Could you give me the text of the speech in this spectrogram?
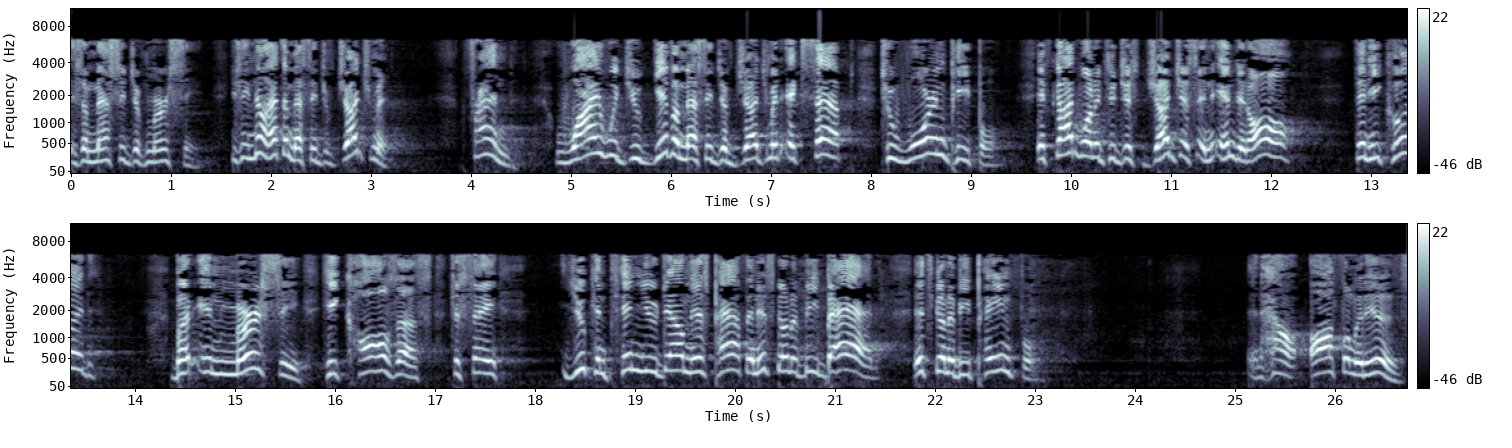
is a message of mercy. You say, no, that's a message of judgment. Friend, why would you give a message of judgment except to warn people? If God wanted to just judge us and end it all, then He could. But in mercy, He calls us to say, you continue down this path and it's going to be bad. It's going to be painful. And how awful it is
